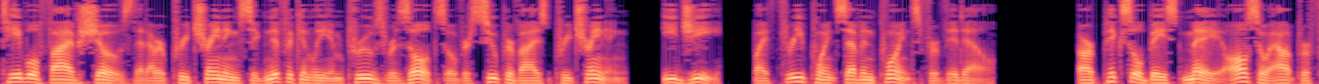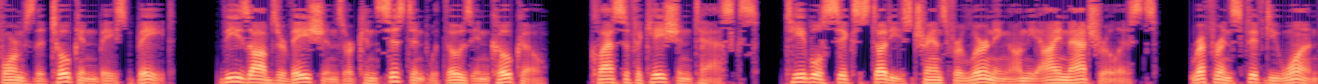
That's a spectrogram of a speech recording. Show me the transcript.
Table 5 shows that our pre-training significantly improves results over supervised pre-training, e.g., by 3.7 points for VIT-L. Our pixel-based MAE also outperforms the token-based BEiT. These observations are consistent with those in COCO. Classification tasks. Table 6 studies transfer learning on the iNaturalists, reference 51,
